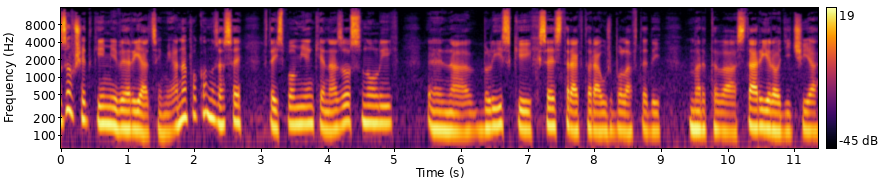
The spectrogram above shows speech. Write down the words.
so všetkými veriacimi. A napokon zase v tej spomienke na zosnulých, e, na blízkych sestra, ktorá už bola vtedy mŕtva, starí rodičia.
